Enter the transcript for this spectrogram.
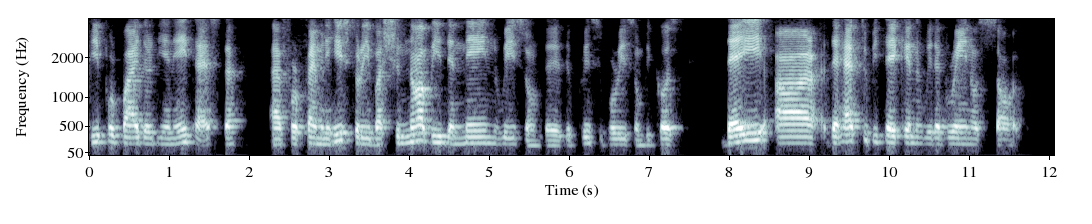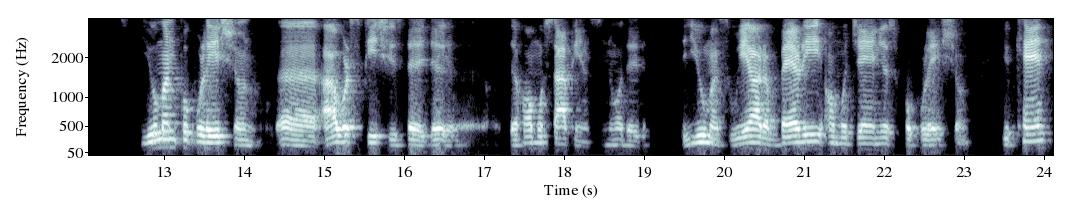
people buy their DNA test uh, for family history, but should not be the main reason, the, the principal reason, because they are they have to be taken with a grain of salt. Human population, uh, our species, the, the the Homo sapiens, you know, the, the humans, we are a very homogeneous population. You can't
